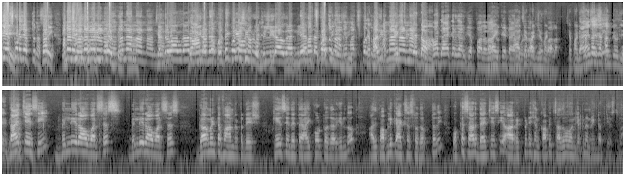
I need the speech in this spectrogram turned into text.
కేసు కూడా చెప్తున్నా సారీ. చంద్రబాబు గారు చేసిండ్రు. బిల్లీరావు గారిని నేను అంతా మర్చిపోతున్నా కంపెనీస్ని. నేను మర్చిపోతున్నా అది అన్న, అన్న, next అన్న, చేద్దాం. మా దయాకర్ గారికి చెప్పాలా Right. అడ్వకేట్ ఆయన ఆ, కూడా చెప్పండి, దయచేసి- conclude చేయండి. దయచేసి Billirao versus Billirao versus government of Andhra Pradesh case ఏదైతే హైకోర్టులో జరిగిందో అది పబ్లిక్ యాక్సెస్లో దొరుకుతుంది ఒక్కసారి దయచేసి ఆ రెప్యుటేషన్ కాపీ చదువు అని చెప్పి నేను విజ్ఞప్తి చేస్తున్నా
